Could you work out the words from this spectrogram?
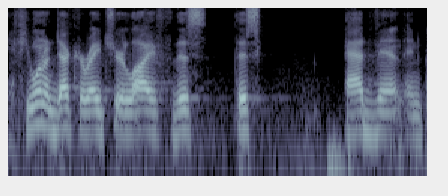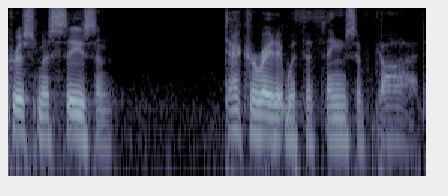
If you want to decorate your life this, this Advent and Christmas season, decorate it with the things of God.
